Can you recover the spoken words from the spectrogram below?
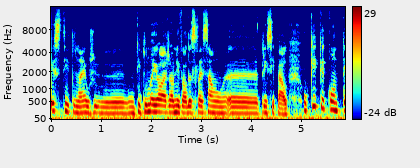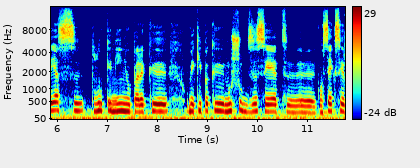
esse título, não é? um título maior ao nível da seleção principal. O que é que acontece pelo caminho para que uma equipa que no sub-17 consegue ser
